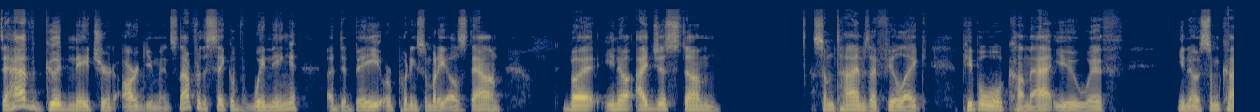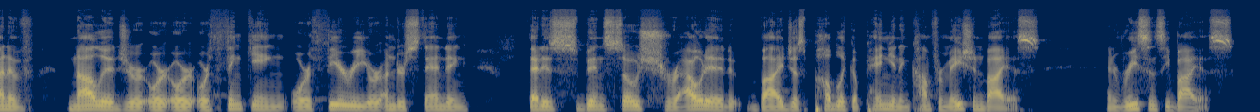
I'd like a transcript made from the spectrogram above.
to have good-natured arguments, not for the sake of winning a debate or putting somebody else down, but you know, I just um sometimes I feel like people will come at you with you know some kind of knowledge or or or, or thinking or theory or understanding that has been so shrouded by just public opinion and confirmation bias and recency bias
